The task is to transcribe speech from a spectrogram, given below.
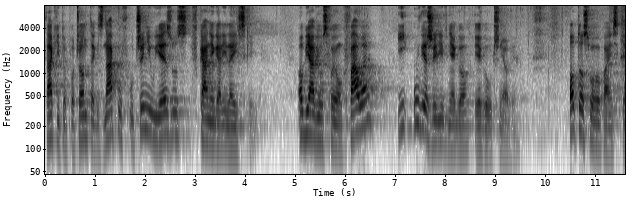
Taki to początek znaków uczynił Jezus w Kanie Galilejskiej. Objawił swoją chwałę i uwierzyli w Niego Jego uczniowie. Oto słowo Pańskie.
